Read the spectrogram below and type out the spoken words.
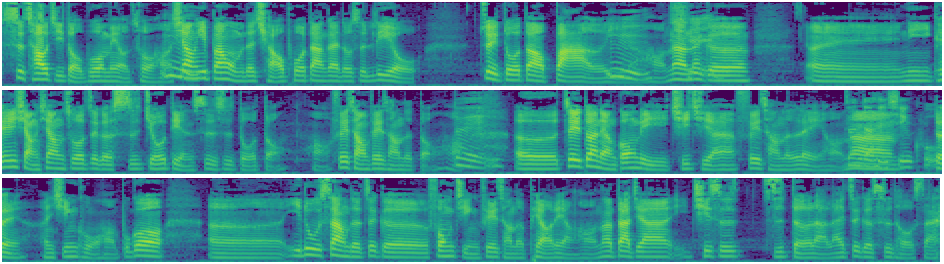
是超级陡坡，没有错哈。像一般我们的桥坡大概都是六，最多到八而已哈。那那个。呃，你可以想象说这个十九点四是多陡哦，非常非常的陡哈。对，呃，这一段两公里骑起来非常的累哈，真的很辛苦。对，很辛苦哈。不过，呃，一路上的这个风景非常的漂亮哈。那大家其实。值得了，来这个狮头山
